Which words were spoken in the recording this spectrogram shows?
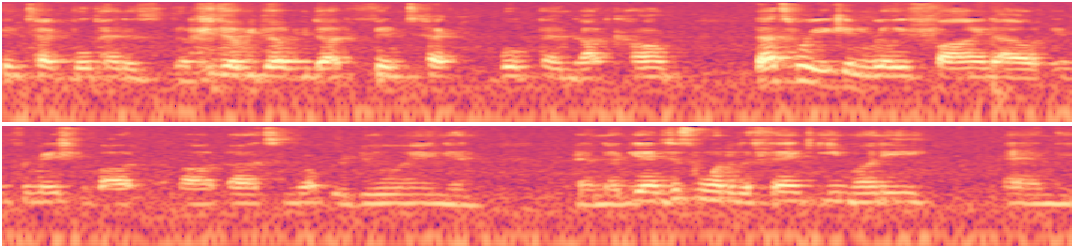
fintech bullpen is www.fintechbullpen.com. That's where you can really find out information about, about us and what we're doing. And, and again, just wanted to thank eMoney and the,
